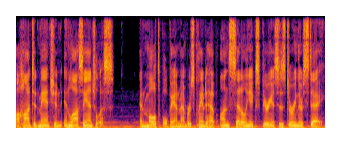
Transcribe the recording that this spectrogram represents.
a haunted mansion in Los Angeles, and multiple band members claimed to have unsettling experiences during their stay.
